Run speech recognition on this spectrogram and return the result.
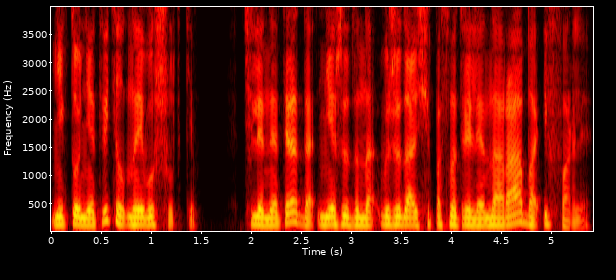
Никто не ответил на его шутки. Члены отряда неожиданно выжидающе посмотрели на Раба и Фарли.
